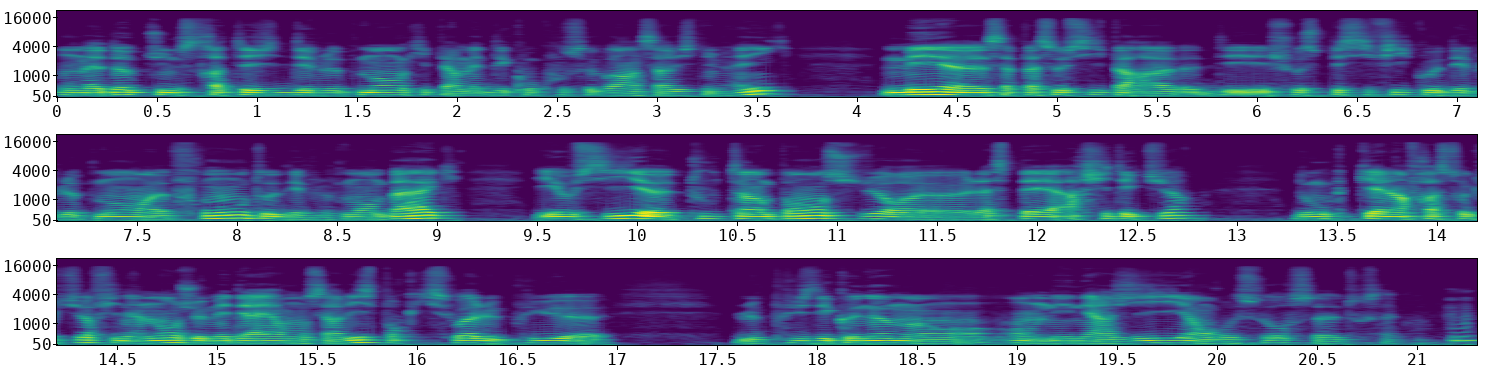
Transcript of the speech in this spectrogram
on adopte une stratégie de développement qui permet d'éco-concevoir un service numérique, mais euh, ça passe aussi par euh, des choses spécifiques au développement euh, front, au développement back, et aussi tout un pan sur l'aspect architecture. Donc quelle infrastructure finalement je mets derrière mon service pour qu'il soit le plus, le plus économe en, énergie, en ressources, tout ça. Quoi. Mmh.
